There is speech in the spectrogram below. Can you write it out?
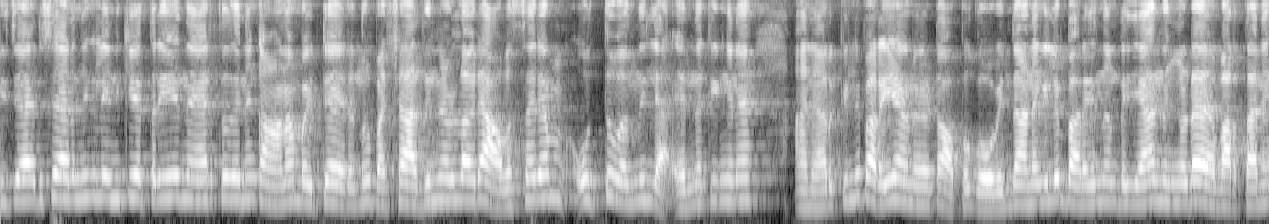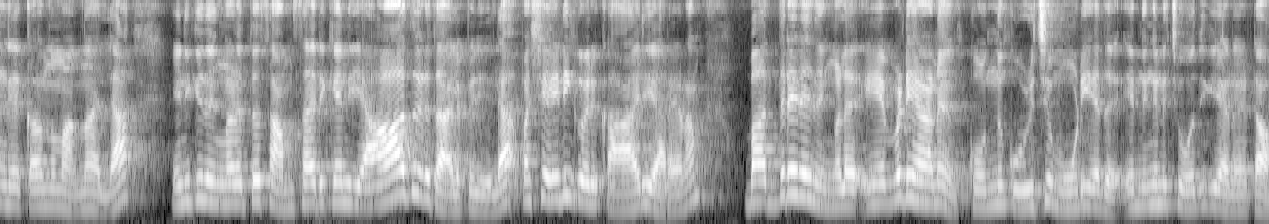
വിചാരിച്ചായിരുന്നെങ്കിൽ എനിക്ക് എത്രയും നേരത്തെ തന്നെ കാണാൻ പറ്റുമായിരുന്നു പക്ഷെ അതിനുള്ള ഒരു അവസരം ഒത്തു വന്നില്ല. എന്നൊക്കെ ഇങ്ങനെ അനാർക്കിലി പറയാണ് കേട്ടോ. അപ്പോൾ ഗോവിന്ദാണെങ്കിലും പറയുന്നുണ്ട് ഞാൻ നിങ്ങളുടെ വർത്തമാനം കേൾക്കാനൊന്നും വന്നതല്ല. എനിക്ക് നിങ്ങളടുത്ത് സംസാരിക്കാൻ യാതൊരു താല്പര്യമില്ല പക്ഷേ എനിക്കൊരു കാര്യം അറിയണം. ഭദ്രനെ നിങ്ങൾ എവിടെയാണ് കൊന്നു കുഴിച്ചു മൂടിയത്? എന്നിങ്ങനെ ചോദിക്കുകയാണ് കേട്ടോ.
